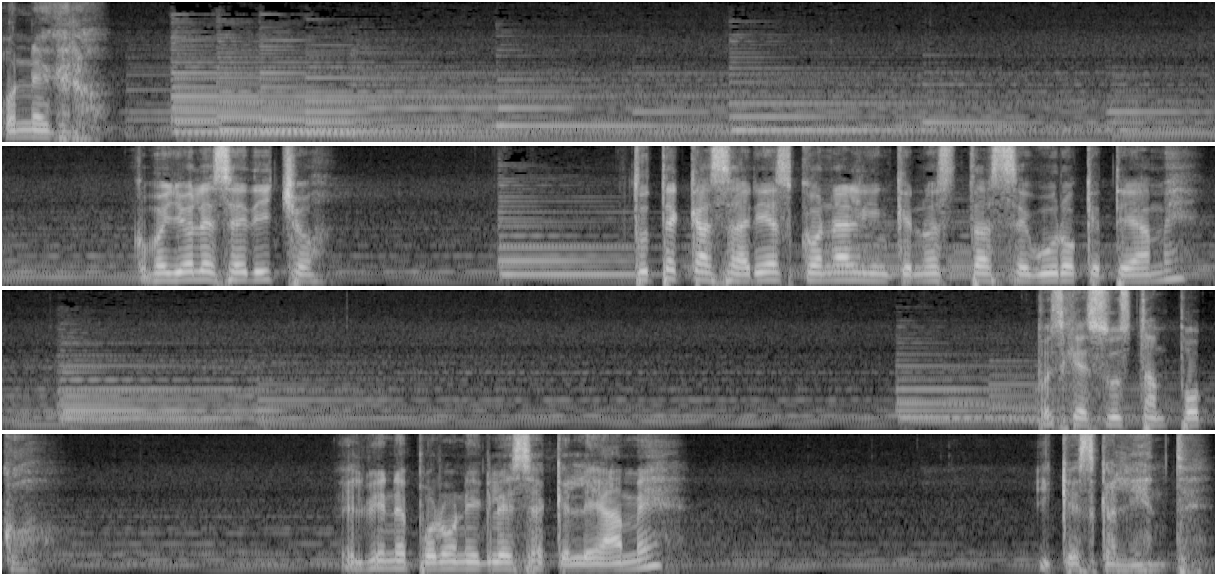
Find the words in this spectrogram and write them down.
o negro. Como yo les he dicho, ¿tú te casarías con alguien que no estás seguro que te ame? Pues Jesús tampoco. Él viene por una iglesia que le ame y que es caliente.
